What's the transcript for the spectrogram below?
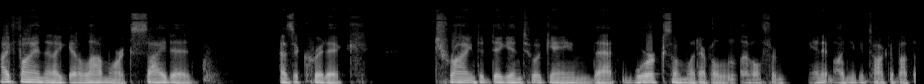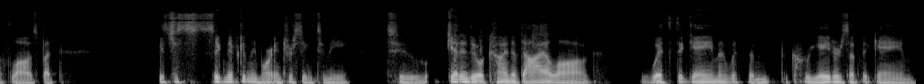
I find that I get a lot more excited as a critic trying to dig into a game that works on whatever level for me. And, it, and you can talk about the flaws, but it's just significantly more interesting to me to get into a kind of dialogue with the game and with the, the creators of the game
